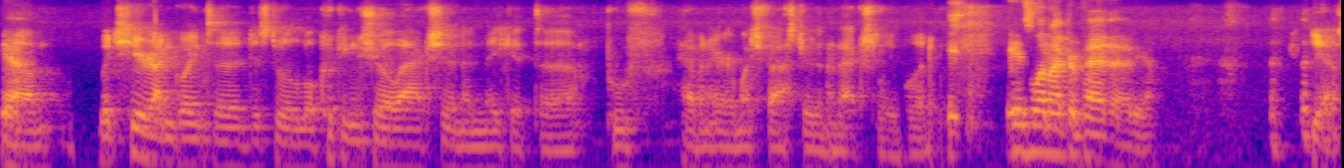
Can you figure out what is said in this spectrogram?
Yeah. Um, which here I'm going to just do a little cooking show action and make it uh, poof have an error much faster than it actually would. Here's one I prepared earlier. yes.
